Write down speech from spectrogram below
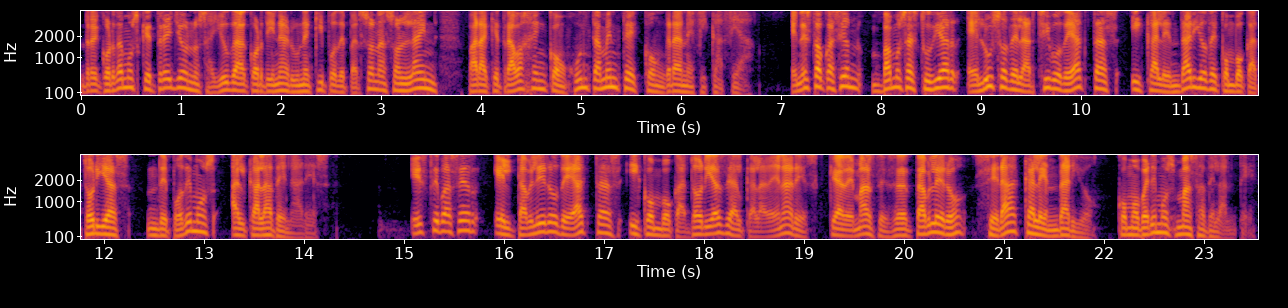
Recordamos que Trello nos ayuda a coordinar un equipo de personas online para que trabajen conjuntamente con gran eficacia. En esta ocasión vamos a estudiar el uso del archivo de actas y calendario de convocatorias de Podemos Alcalá de Henares. Este va a ser el tablero de actas y convocatorias de Alcalá de Henares, que además de ser tablero, será calendario, como veremos más adelante.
